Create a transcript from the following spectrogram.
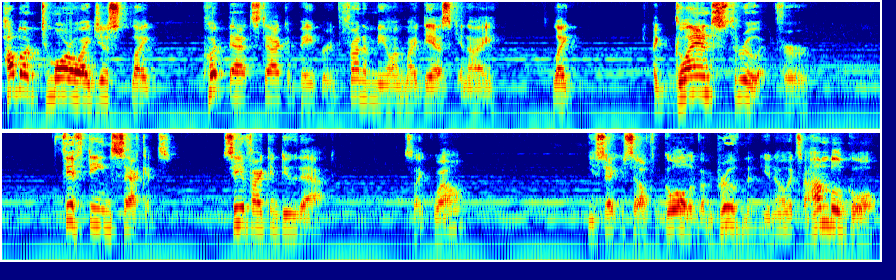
How about tomorrow I just like put that stack of paper in front of me on my desk and I like I glance through it for 15 seconds. See if I can do that. It's like, well, you set yourself a goal of improvement. You know, it's a humble goal.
